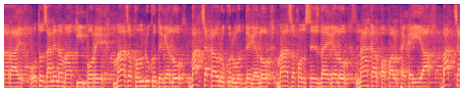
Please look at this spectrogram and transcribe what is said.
নাড়ায়, ও তো জানে না মা কি পড়ে। মা যখন রুকুতে গেল, বাচ্চাটাও রুকুর মধ্যে গেল, মা যখন সেজদায় গেল, নাক আর কপাল ঠেকাইয়া, বাচ্চা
